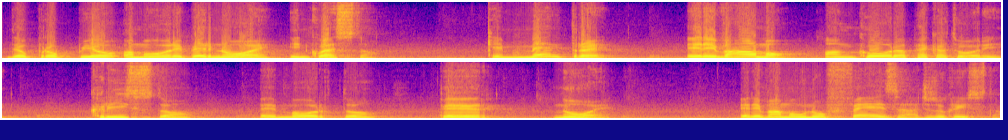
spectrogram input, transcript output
del proprio amore per noi in questo, che mentre eravamo ancora peccatori, Cristo è morto per noi. Eravamo un'offesa a Gesù Cristo,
